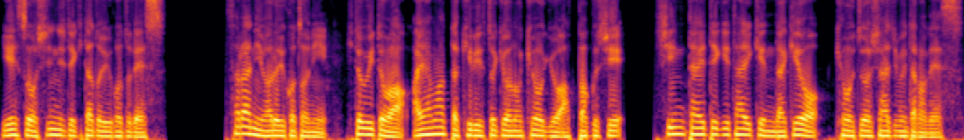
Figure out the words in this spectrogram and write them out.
イエスを信じてきたということです。さらに悪いことに、人々は誤ったキリスト教の教義を圧迫し、身体的体験だけを強調し始めたのです。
